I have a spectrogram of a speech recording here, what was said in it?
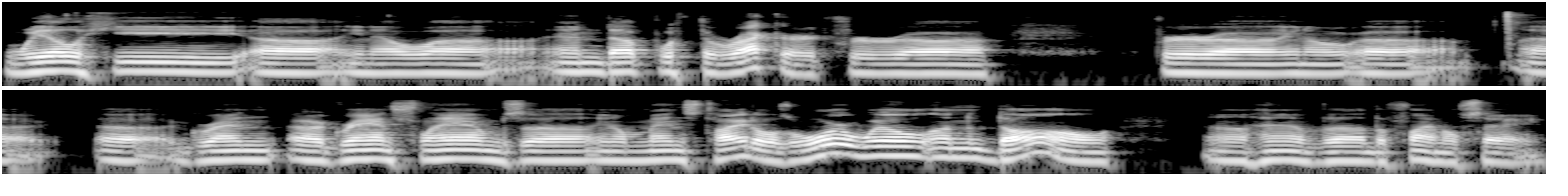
will he, uh, you know, uh, end up with the record for uh, for uh, you know uh, uh, grand grand slams, you know, men's titles, or will Nadal have the final say,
